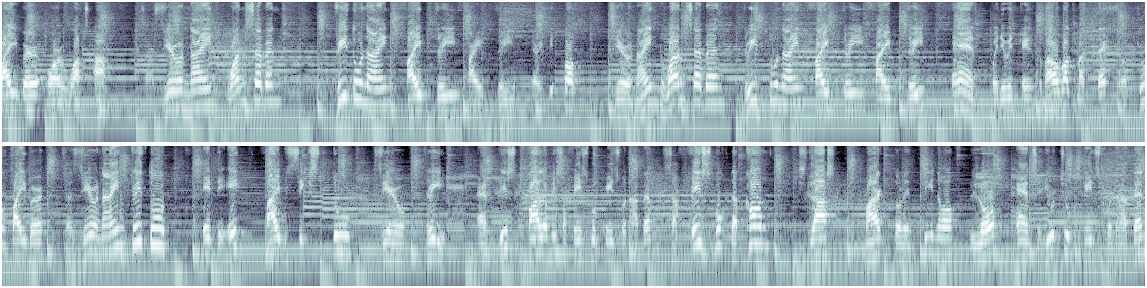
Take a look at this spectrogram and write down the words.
Viber or WhatsApp sa 0917-329-5353. I repeat po, 0917-329-5353 and pwede rin kayong tumawag, mag-text or through Viber sa 0932-88-56203. And please follow me sa Facebook page po natin sa facebook.com slash Mark Tolentino Law and sa YouTube page po natin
